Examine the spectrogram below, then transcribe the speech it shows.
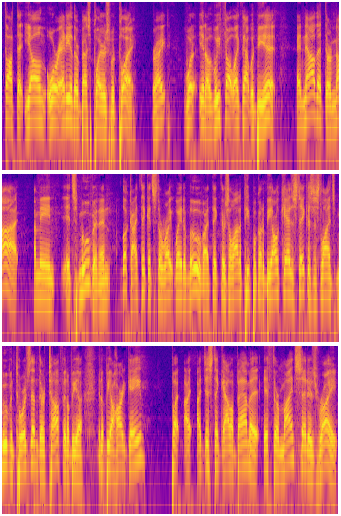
thought that Young or any of their best players would play right? What you know, we felt like that would be it, and now that they're not, I mean, it's moving. And look, I think it's the right way to move. I think there's a lot of people going to be on Kansas State because this line's moving towards them. They're tough. It'll be a it'll be a hard game, but I, I just think Alabama, if their mindset is right,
